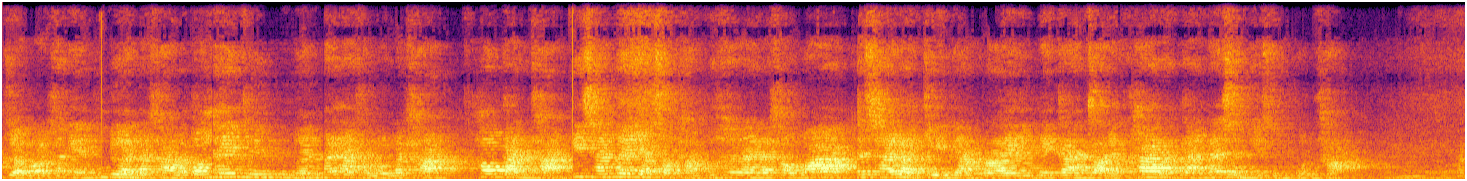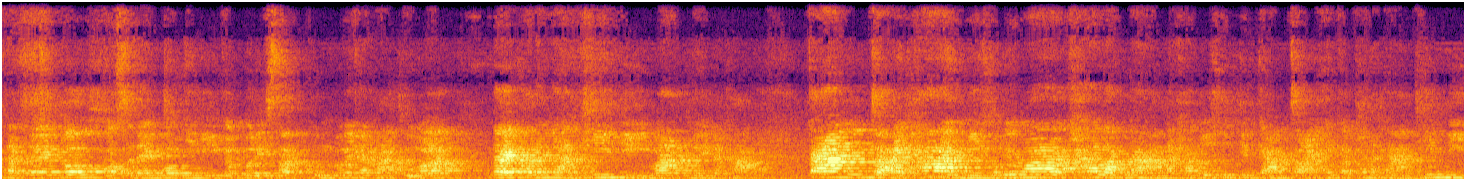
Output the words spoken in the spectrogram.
เกือบร้อยคะแนนทุกเดือนนะคะ แล้วก็ให้เงินเหมือนพนักงานขับรถนะคะ เท่ากันค่ะดิฉันเลยอยากสอบถามคุณทนายนะคะ ว่าจะใช้หลักเกณฑ์อย่างไรในการจ่ายค่ารับงานได้สมเหตุสมผลค่ะ อันดับแรกก็ขอแสดงความยินดีกับบริษัทคุณด้วยนะคะ ถือว่าได้พนักงานที่ดีมากเลยนะคะ การจ่ายค่าอย่างนี้เขาเรียกว่าค่ารับงานนะคะ ก็คือเป็นการจ่ายให้กับพนักงาน ที่มี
